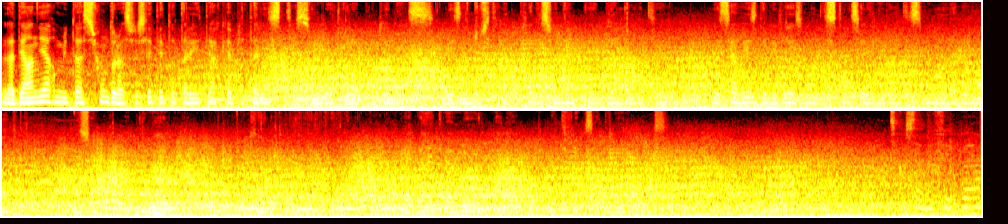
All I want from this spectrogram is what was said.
La dernière mutation de la société totalitaire capitaliste semble être la plus tenace. Les industries traditionnelles peuvent bien ralentir. Les services de livraison à distance et les divertissements à la demande ne sont pas plus mal. Bien. La planète va mieux, il paraît. Netflix a délivré aussi. Est-ce que ça vous fait peur,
